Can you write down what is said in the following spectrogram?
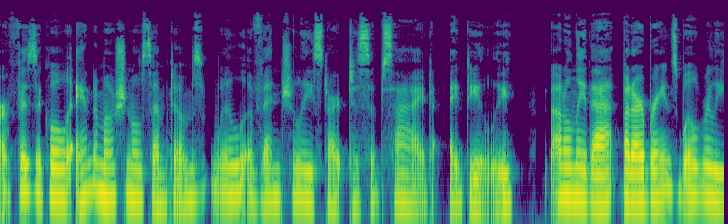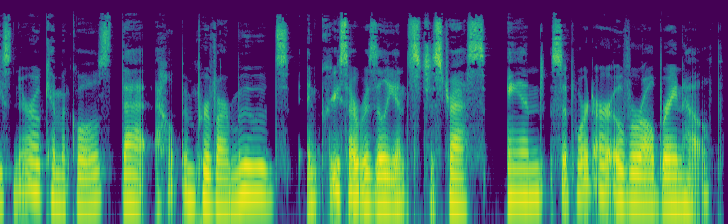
our physical and emotional symptoms will eventually start to subside, ideally. Not only that, but our brains will release neurochemicals that help improve our moods, increase our resilience to stress, and support our overall brain health.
